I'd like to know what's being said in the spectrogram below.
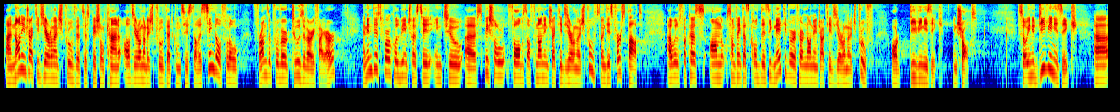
A non-interactive zero-knowledge proof, that's a special kind of zero-knowledge proof that consists of a single flow from the prover to the verifier. And in this work, we'll be interested into uh, special forms of non-interactive zero-knowledge proof. So in this first part, I will focus on something that's called designated verifier non-interactive zero-knowledge proof, or DV-NIZK in short. So in a DV-NIZK, uh,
